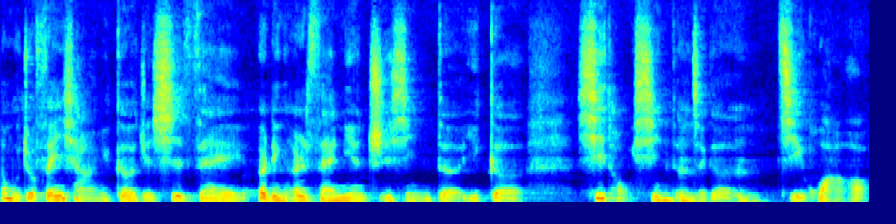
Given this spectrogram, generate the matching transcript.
那我就分享一个，也是在二零二三年执行的一个系统性的这个计划哦。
